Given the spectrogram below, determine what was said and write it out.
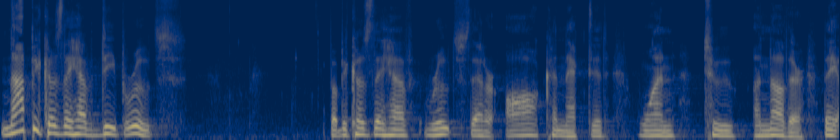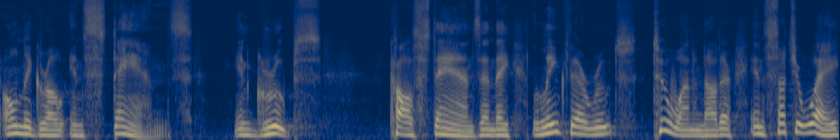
not because they have deep roots, but because they have roots that are all connected one to another. They only grow in stands, in groups called stands, and they link their roots to one another in such a way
